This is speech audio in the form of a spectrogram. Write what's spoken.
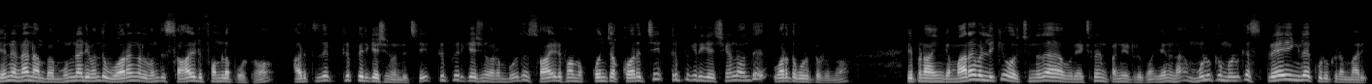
என்னென்னா நம்ம முன்னாடி வந்து உரங்கள் வந்து சாலிட் ஃபார்மில் போட்டோம். அடுத்தது ட்ரிப் இரிகேஷன் வந்துச்சு. ட்ரிப் இரிகேஷன் வரும்போது சாலிட் ஃபார்மை கொஞ்சம் குறைச்சி ட்ரிப் இரிகேஷனில் வந்து உரத்தை கொடுத்துட்ருந்தோம். இப்போ நான் இங்கே மரவள்ளிக்கு ஒரு சின்னதாக ஒரு எக்ஸ்பிளைன் பண்ணிட்டு இருக்கோம் என்னென்னா முழுக்க முழுக்க ஸ்ப்ரேயிங்லேயே கொடுக்குற மாதிரி.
